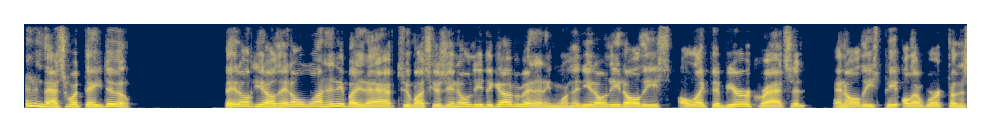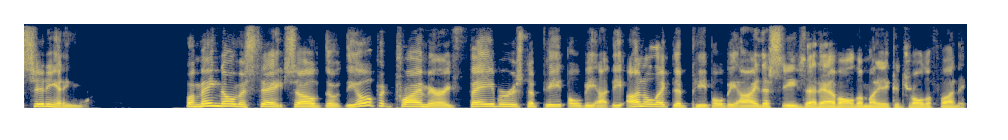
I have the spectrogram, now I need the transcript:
And that's what they do. They don't, you know, they don't want anybody to have too much because you don't need the government anymore. Then you don't need all these elected bureaucrats and, and all these people that work for the city anymore. But make no mistake, so the, the open primary favors the people behind the unelected people behind the scenes that have all the money to control the funding.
